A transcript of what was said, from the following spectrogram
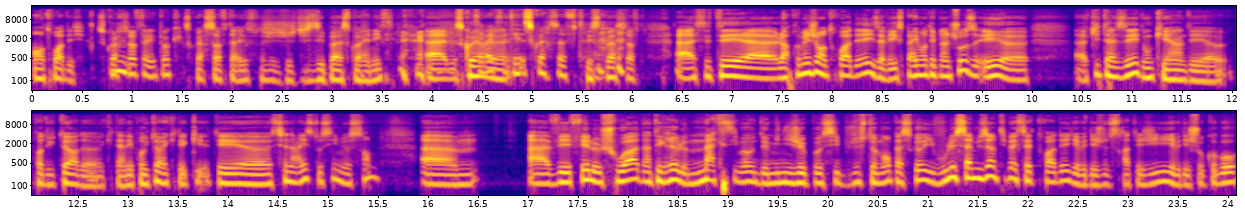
en 3D Squaresoft à l'époque? Squaresoft allez, je ne disais pas Square Enix euh, Square C'est vrai que euh, c'était Squaresoft. c'était Squaresoft. Euh, C'était euh, leur premier jeu en 3D. Ils avaient expérimenté plein de choses et euh, euh, Kitase, donc qui est un des euh, producteurs, de, qui était un des producteurs et qui était, qui était, euh, scénariste aussi, il me semble, euh, avait fait le choix d'intégrer le maximum de mini-jeux possibles justement parce qu'ils voulaient s'amuser un petit peu avec cette 3D. Il y avait des jeux de stratégie, il y avait des chocobos,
